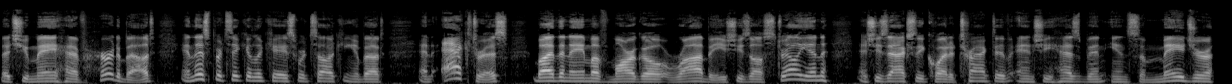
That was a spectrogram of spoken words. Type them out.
that you may have heard about. In this particular case, we're talking about an actress by the name of Margot Robbie. She's Australian and she's actually quite attractive, and she has been in some major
